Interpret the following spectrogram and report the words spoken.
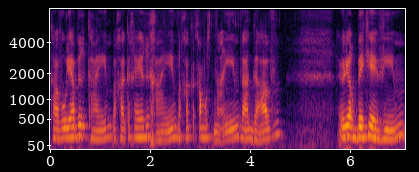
כאבו לי הברכיים, ואחר כך הירכיים, ואחר כך המותניים, והגב. היו לי הרבה כאבים,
